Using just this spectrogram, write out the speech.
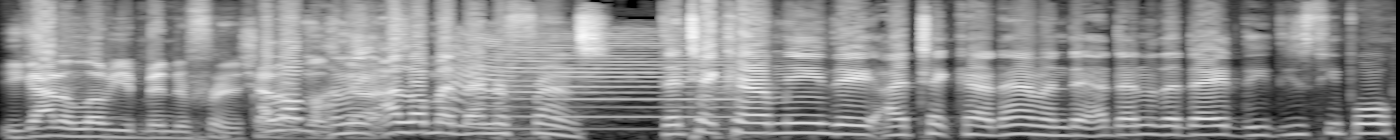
You gotta love your bender friends. I love. I mean, guys. I love my bender friends. They take care of me. They I take care of them, and they, at the end of the day, the, these people.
